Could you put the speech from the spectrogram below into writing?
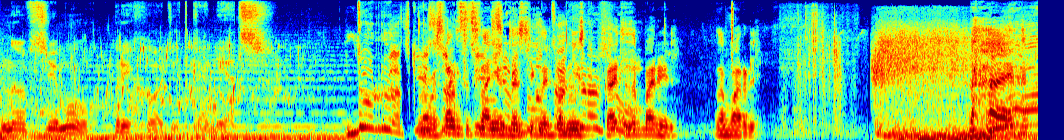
Но всему приходит конец. Дурацкий Новые санкции цена не достигла рекорд низкого. Это за баррель? За баррель.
